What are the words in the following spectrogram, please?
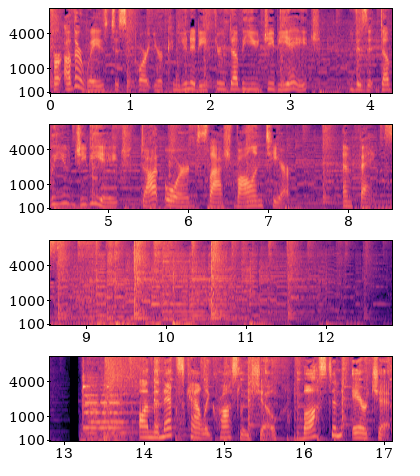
For other ways to support your community through WGBH, visit wgbh.org/volunteer. And thanks. On the next Callie Crossley show, Boston Air Check.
